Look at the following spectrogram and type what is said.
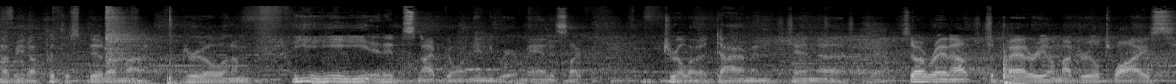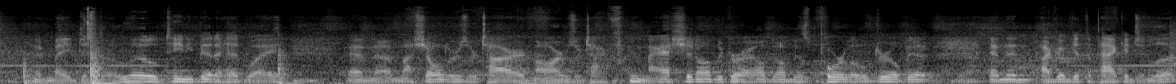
I mean, I put this bit on my drill and I'm, and it's not going anywhere, man. It's like drilling a diamond. And uh, so I ran out the battery on my drill twice and made just a little teeny bit of headway. And uh, my shoulders are tired, my arms are tired from mashing on the ground on this poor little drill bit. And then I go get the package and look.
